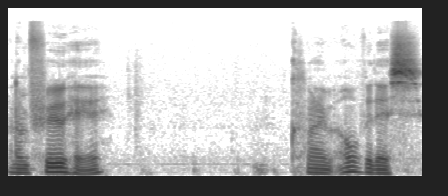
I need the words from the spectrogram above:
And I'm through here. Climb over this.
